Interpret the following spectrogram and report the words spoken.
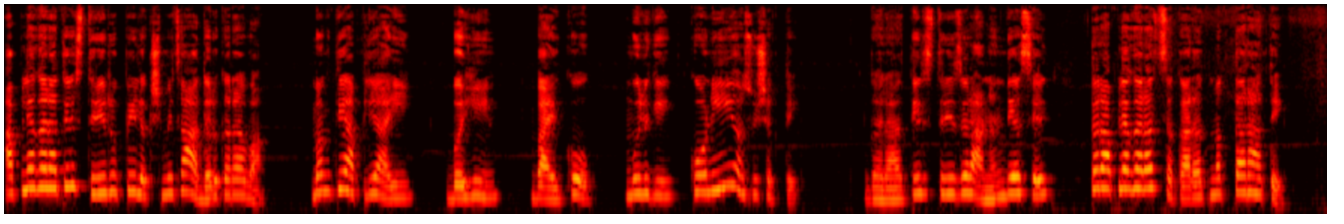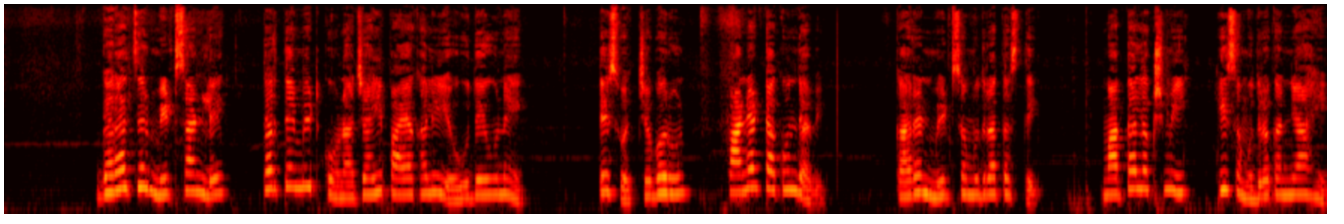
आपल्या घरातील स्त्रीरूपी लक्ष्मीचा आदर करावा. मग ती आपली आई बहीण बायको मुलगी कोणीही असू शकते. घरातील स्त्री जर आनंदी असेल तर आपल्या घरात सकारात्मकता राहते. घरात जर मीठ सांडले तर ते मीठ कोणाच्याही पायाखाली येऊ देऊ नये. ते स्वच्छ भरून पाण्यात टाकून द्यावे. कारण मीठ समुद्रात असते. माता लक्ष्मी ही समुद्रकन्या आहे.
